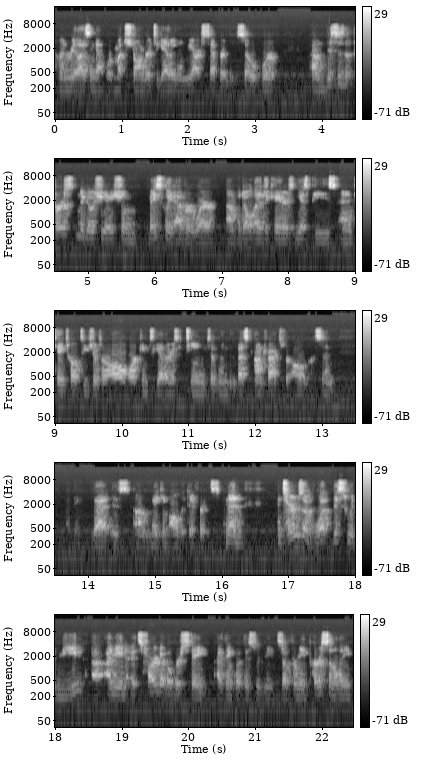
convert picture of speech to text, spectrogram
um, and realizing that we're much stronger together than we are separately. So, we're um, this is the first negotiation, basically ever, where um, adult educators, ESPs, and K 12 teachers are all working together as a team to win the best contracts for all of us. And I think that is um, making all the difference. And then, in terms of what this would mean, uh, I mean, it's hard to overstate, I think, what this would mean. So, for me personally,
